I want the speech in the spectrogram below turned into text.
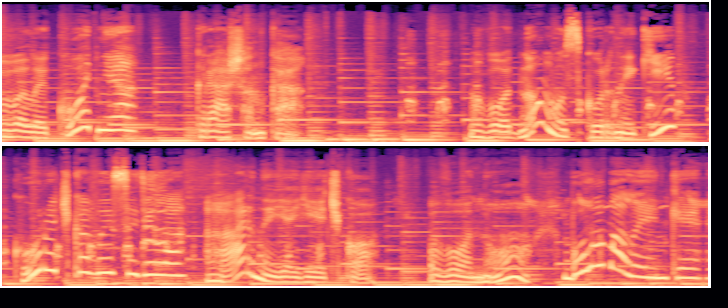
Великодня крашанка. В одному з курників курочка висиділа гарне яєчко. Воно було маленьке,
